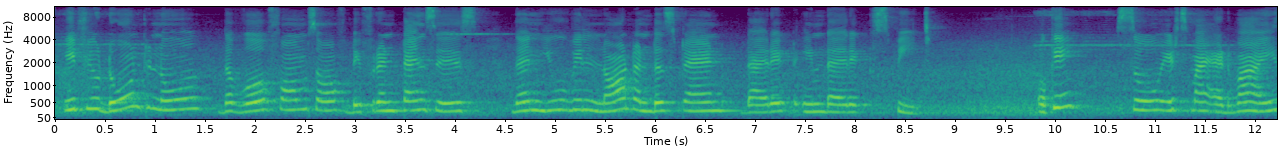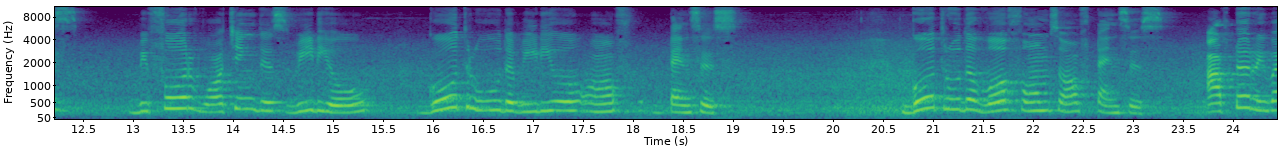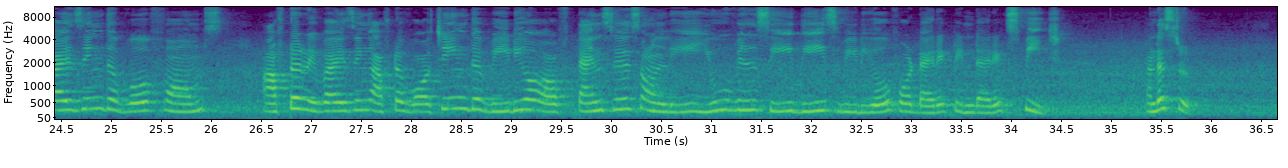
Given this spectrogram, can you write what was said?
If you don't know the verb forms of different tenses then you will not understand direct indirect speech. Okay? So it's my advice. Before watching this video go through the video of tenses. Go through the verb forms of tenses. After revising the verb forms after revising, after watching the video of tenses only, you will see these video for direct indirect speech. Understood?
